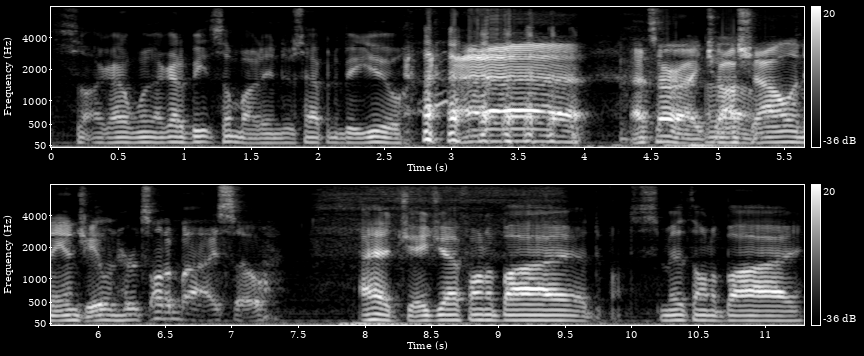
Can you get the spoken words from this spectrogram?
So I gotta win. I gotta beat somebody, and just happened to be you. That's all right. Josh Uh, Allen and Jalen Hurts on a bye, so I had J. Jeff on a buy. I had Devonta Smith on a buy.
